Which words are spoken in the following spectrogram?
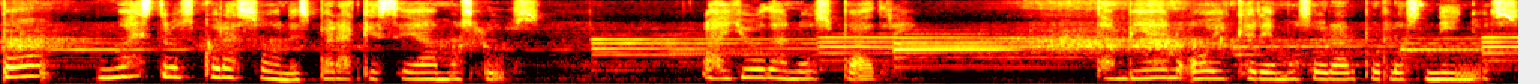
Pon nuestros corazones para que seamos luz. Ayúdanos, Padre. También hoy queremos orar por los niños.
